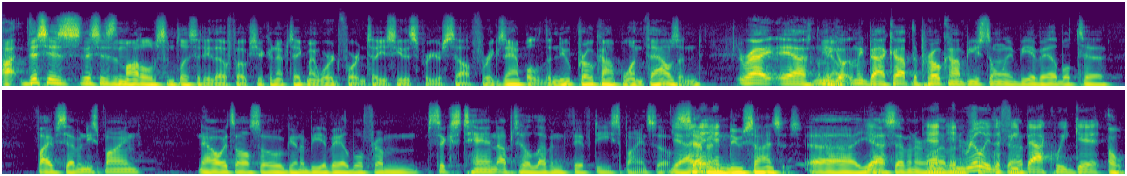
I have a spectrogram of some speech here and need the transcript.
Uh, this is this is the model of simplicity, though, folks. You're going to have to take my word for it until you see this for yourself. For example, the new ProComp 1000. right. Yeah. Let me You go. Let me back up. The Pro Comp used to only be available to 570 spine. Now it's also going to be available from 610 up to 1150 spine. So Yeah, and- seven and- new sizes. Uh, yeah, Yes. seven or and, 11. And or really the something like that. feedback we get Oh,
